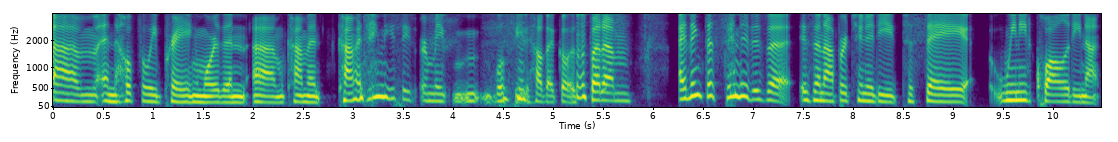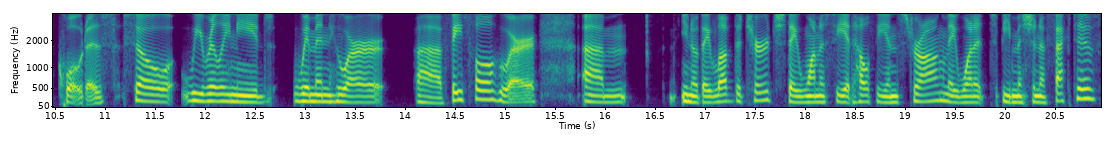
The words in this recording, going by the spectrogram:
um, and hopefully praying more than um, comment commenting these days. Or maybe we'll see how that goes. But um, I think the synod is a is an opportunity to say we need quality, not quotas. So we really need women who are uh, faithful, who are um, you know they love the church they want to see it healthy and strong they want it to be mission effective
